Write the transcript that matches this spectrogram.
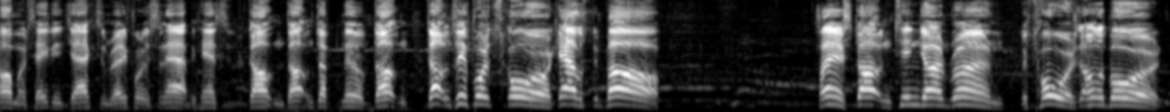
Palmer saving Jackson ready for the snap. He hands it to Dalton. Dalton's up the middle. Dalton. Dalton's in for the score. Galveston ball. Clarence Dalton, 10 yard run. The score is on the board.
